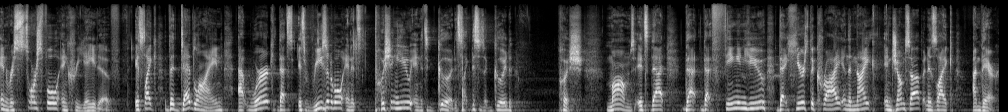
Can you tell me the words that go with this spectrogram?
and resourceful and creative. It's like the deadline at work that's it's reasonable and it's pushing you and it's good. It's like this is a good push. Moms, it's that that that thing in you that hears the cry in the night and jumps up and is like, I'm there.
